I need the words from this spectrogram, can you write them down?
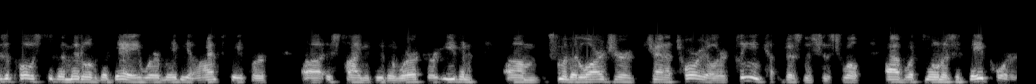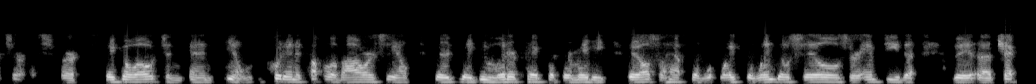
as opposed to the middle of the day where maybe a landscaper uh, is trying to do the work or even um, some of the larger janitorial or cleaning businesses will have what's known as a day porter service where they go out and, and you know put in a couple of hours you know they do litter pick, but they're maybe they also have to wipe the window sills or empty the the uh, check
